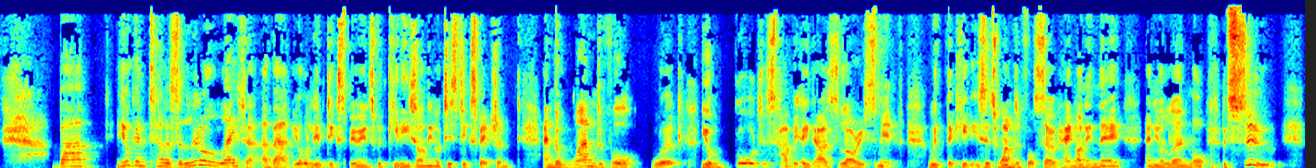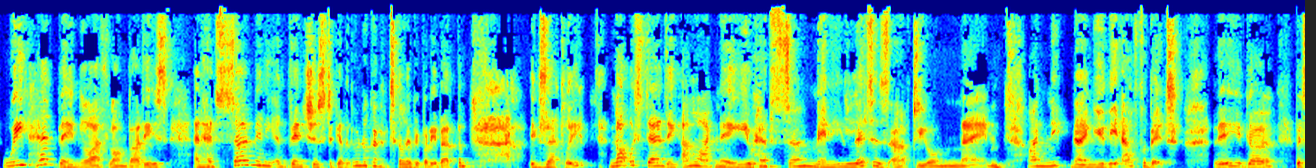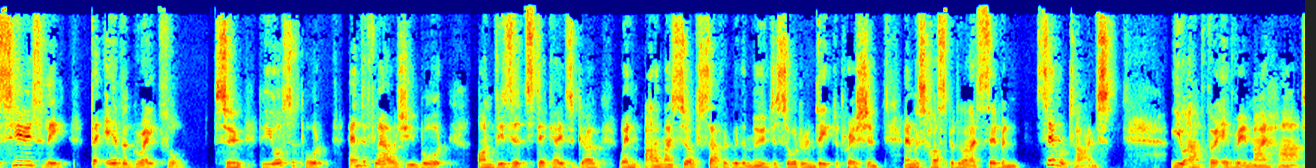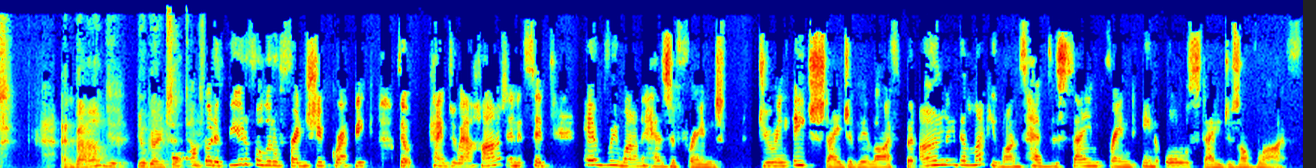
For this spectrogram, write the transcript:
Barb, you're going to tell us a little later about your lived experience with kiddies on the autistic spectrum and the wonderful work your gorgeous hubby he does, Laurie Smith, with the kiddies. It's wonderful. So hang on in there and you'll learn more. But Sue, we have been lifelong buddies and had so many adventures together, but we're not going to tell everybody about them. Exactly. Notwithstanding, unlike me, you have so many letters after your name. I nickname you the alphabet. There you go. But seriously, forever grateful Sue, for your support and the flowers you bought on visits decades ago when I myself suffered with a mood disorder and deep depression and was hospitalized seven, several times. You are forever in my heart. And Barb, you're going to. Oh, I've got a beautiful little friendship graphic that came to our heart and it said, everyone has a friend during each stage of their life, but only the lucky ones have the same friend in all stages of life.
